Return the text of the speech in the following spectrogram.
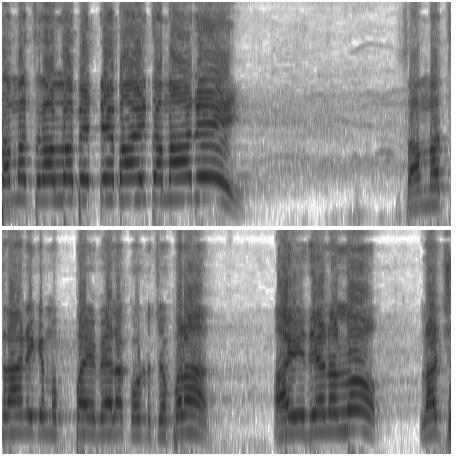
సంవత్సరాల్లో పెట్టే బాధ్యత మాది. సంవత్సరానికి ముప్పై వేల కోట్లు చొప్పున ఐదేళ్ళలో లక్ష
